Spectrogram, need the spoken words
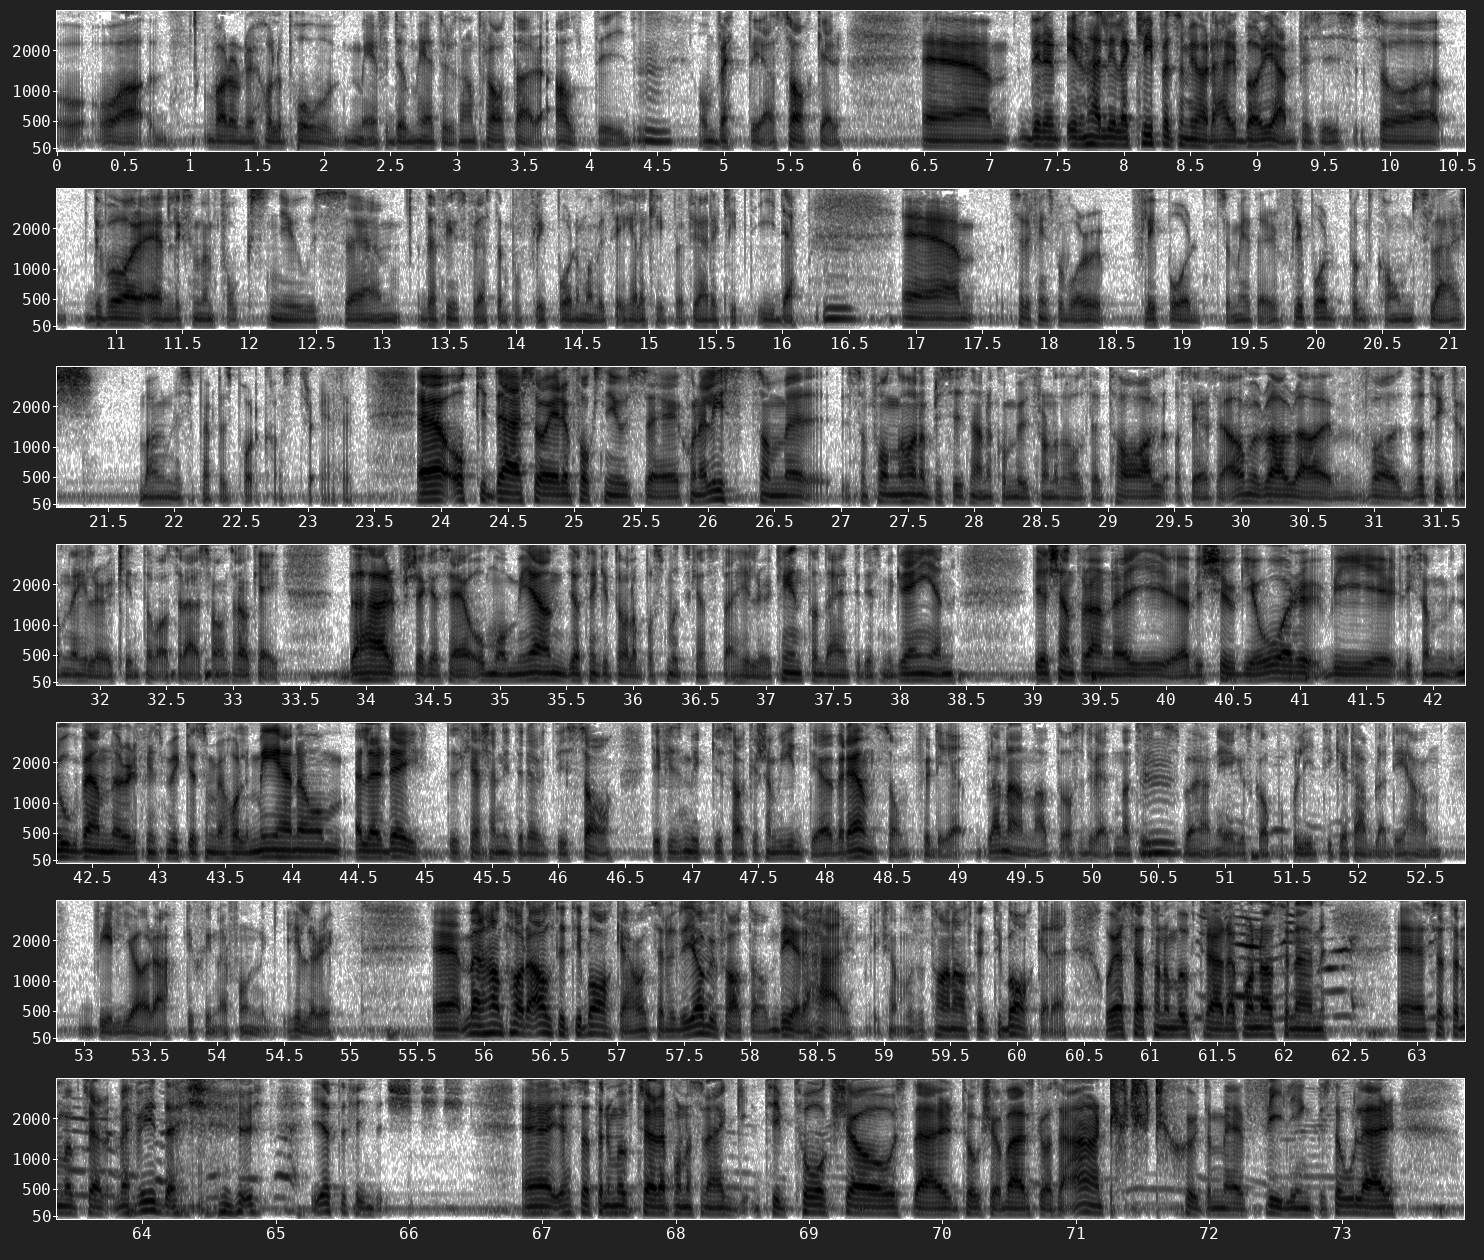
och, och vad de nu håller på med för dumheter, utan han pratar alltid om vettiga saker. Eh, det är den, I den här lilla klippet som vi hörde här i början precis, så det var en, liksom en Fox News, eh, den finns förresten på Flipboard om man vill se hela klippet, för jag hade klippt i det. Eh, så det finns på vår Flipboard som heter flipboard.com slash Magnus och Peppes podcast tror jag det heter. Eh, och där så är det en Fox News-journalist som, eh, som fångar honom precis när han har kommit ut från att ha hållit ett tal och säger så här, ja men bla bla, vad, vad tyckte du om när Hillary Clinton var så där? Så han säger okej, det här försöker jag säga om och om igen, jag tänker inte hålla på och smutskasta Hillary Clinton, det här är inte det som är grejen. Vi har känt varandra i över 20 år. Vi är liksom nog vänner och det finns mycket som jag håller med henne om. Eller dig, det kanske han inte nödvändigtvis sa. Det finns mycket saker som vi inte är överens om för det. Bland annat, och så du vet, naturligtvis börjar han i egenskap av politiker rabbla det han vill göra, till skillnad från Hillary. Eh, Men han tar det alltid tillbaka. Han säger det jag vill prata om det är det här. Liksom. Och så tar han alltid tillbaka det. Och jag har sett honom uppträda på sån här... Eh, sett honom uppträda... Men. Jättefint. Shh, shh, shh. Eh, jag har sett honom uppträda på någon sån här typ talkshows där talkshowvärlden ska vara så här, ah, skjuta med feelingpistoler.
